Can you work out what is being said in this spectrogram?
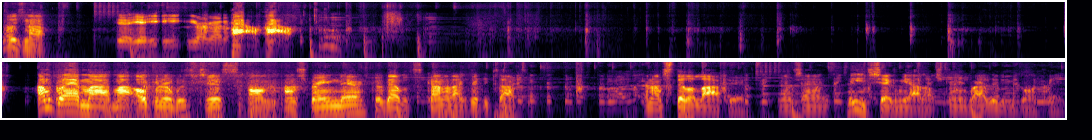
No, he's not. Yeah, yeah, he, he, he already got it. How? How? I'm glad my, my opener was just on, on stream there because that was kind of like really toxic. And I'm still alive there. You know what I'm saying? Please check me out on stream, bro. I really be going crazy.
